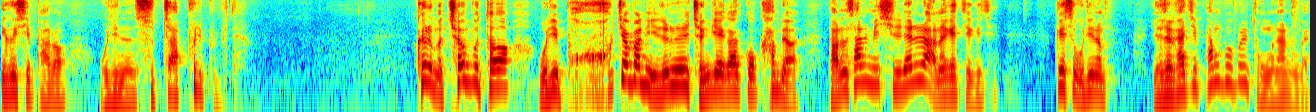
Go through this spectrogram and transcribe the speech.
이것이 바로 우리는 숫자 풀이법이다 그러면 처음부터 우리 복잡한 이론을 전개해 갖고 가면 다른 사람이 신뢰를 안 하겠지 그지? 그래서 우리는 여러 가지 방법을 동원하는 거야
